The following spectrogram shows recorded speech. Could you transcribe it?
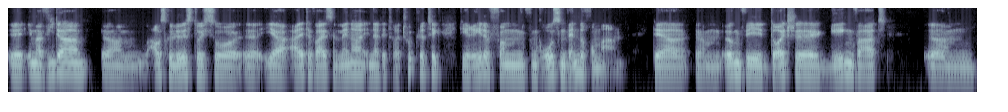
äh, immer wieder ähm, ausgelöst durch so äh, eher alte weiße Männer in der Literaturkritik, die Rede vom, vom großen Wenderoman, der ähm, irgendwie deutsche Gegenwart ähm,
